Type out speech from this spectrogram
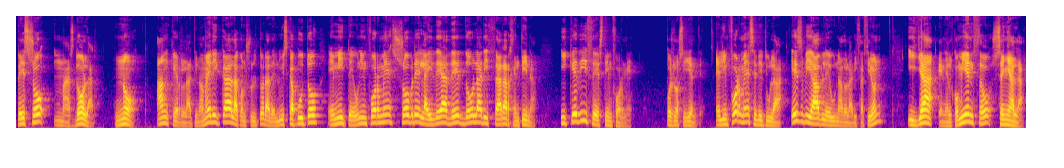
peso más dólar. No, Anker Latinoamérica, la consultora de Luis Caputo, emite un informe sobre la idea de dolarizar Argentina. ¿Y qué dice este informe? Pues lo siguiente. El informe se titula ¿Es viable una dolarización? Y ya en el comienzo señala,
